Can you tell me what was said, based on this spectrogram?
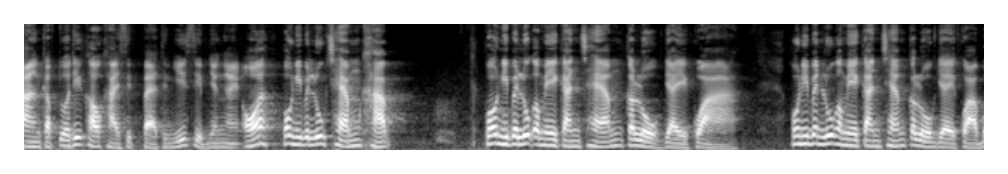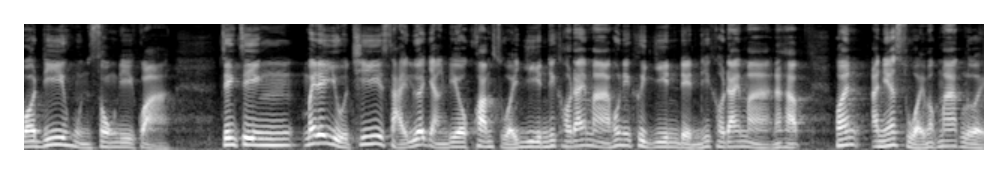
ต่างกับตัวที่เขาขาย 18ถึง20 ยังไง อ๋อ พวกนี้เป็นลูกแชมป์ครับ พวกนี้เป็นลูกอเมริกันแชมป์กระโหลกใหญ่กว่า พวกนี้เป็นลูกอเมริกันแชมป์กระโหลกใหญ่กว่าบอดี้หุ่นทรงดีกว่าจริงๆ ไม่ได้อยู่ที่สายเลือดอย่างเดียวความสวยยีนที่เขาได้มา พวกนี้คือยีนเด่นที่เขาได้มานะครับ เพราะฉะนั้นอันนี้สวยมากๆเลย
